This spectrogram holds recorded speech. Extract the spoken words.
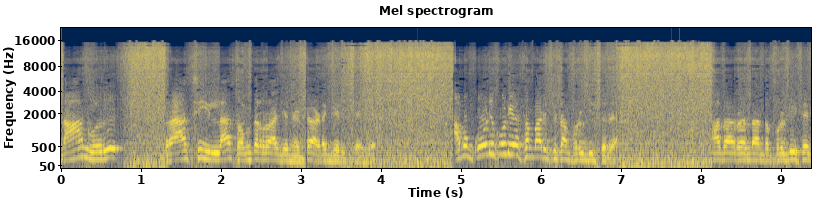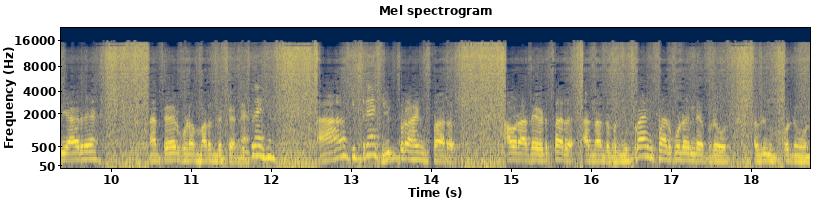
நான் ஒரு ராசி இல்லா சவுந்தரராஜன் அடங்கிருச்சேங்க அவன் கோடி கோடியா சம்பாரிச்சுட்டான் ப்ரொடியூசர் அதாவது அந்த- அந்த ப்ரொடியூசர் யாரு? நான் பேர் கூட மறந்துட்டேனே. இப்ராஹிம். ஆ? இப்ராஹிம். இப்ராஹிம் சார். அவர் அதை எடுத்தாரு. அந்த அந்த இப்ராஹிம் சார் கூட இல்லை அப்புறம் அவருக்கு பொண்ணு ஒண்ணு.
